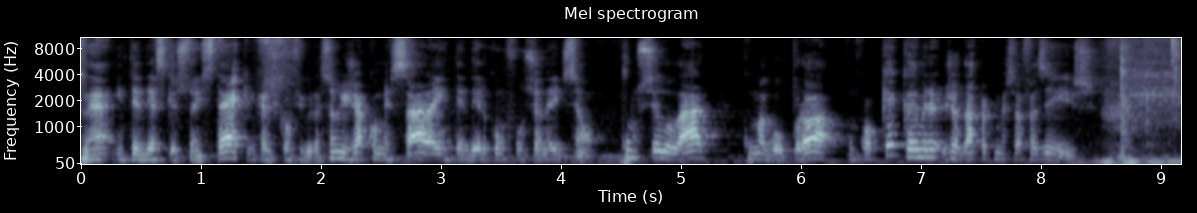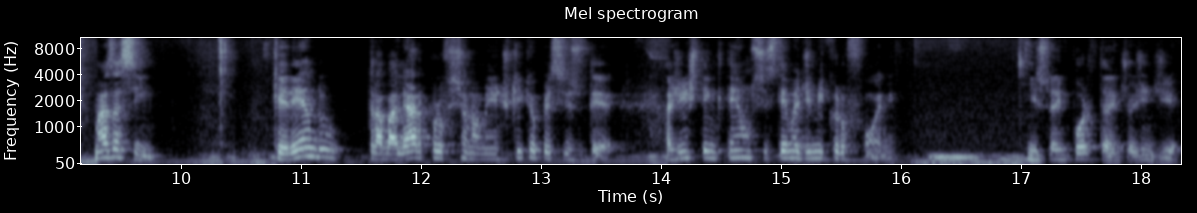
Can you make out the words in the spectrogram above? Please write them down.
né? entender as questões técnicas de configuração e já começar a entender como funciona a edição. Com o celular, com uma GoPro, com qualquer câmera já dá para começar a fazer isso. Mas assim, querendo trabalhar profissionalmente, o que, que eu preciso ter? A gente tem que ter um sistema de microfone. Isso é importante hoje em dia.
